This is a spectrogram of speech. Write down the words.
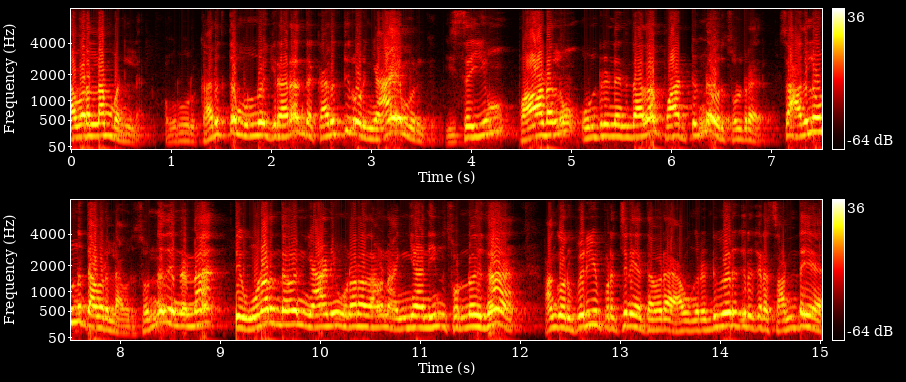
தவறெல்லாம் பண்ணல. அவர் ஒரு கருத்தை முன்வைக்கிறாரு. அந்த கருத்தில் ஒரு நியாயம் இருக்கு. இசையும் பாடலும் ஒன்றிணைந்தாதான் பாட்டுன்னு அவர் சொல்றாரு. ஸோ அதில் ஒன்றும் தவறில்லை அவர் சொன்னது என்னன்னா உணர்ந்தவன் ஞானி உணராதவன் அஞ்ஞானின்னு சொன்னது தான் அங்கே ஒரு பெரிய பிரச்சனையை தவிர அவங்க ரெண்டு பேருக்கு இருக்கிற சண்டையை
